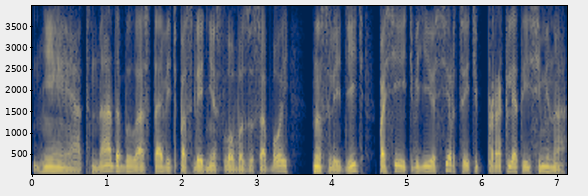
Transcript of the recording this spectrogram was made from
Нет, надо было оставить последнее слово за собой, наследить, посеять в ее сердце эти проклятые семена.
